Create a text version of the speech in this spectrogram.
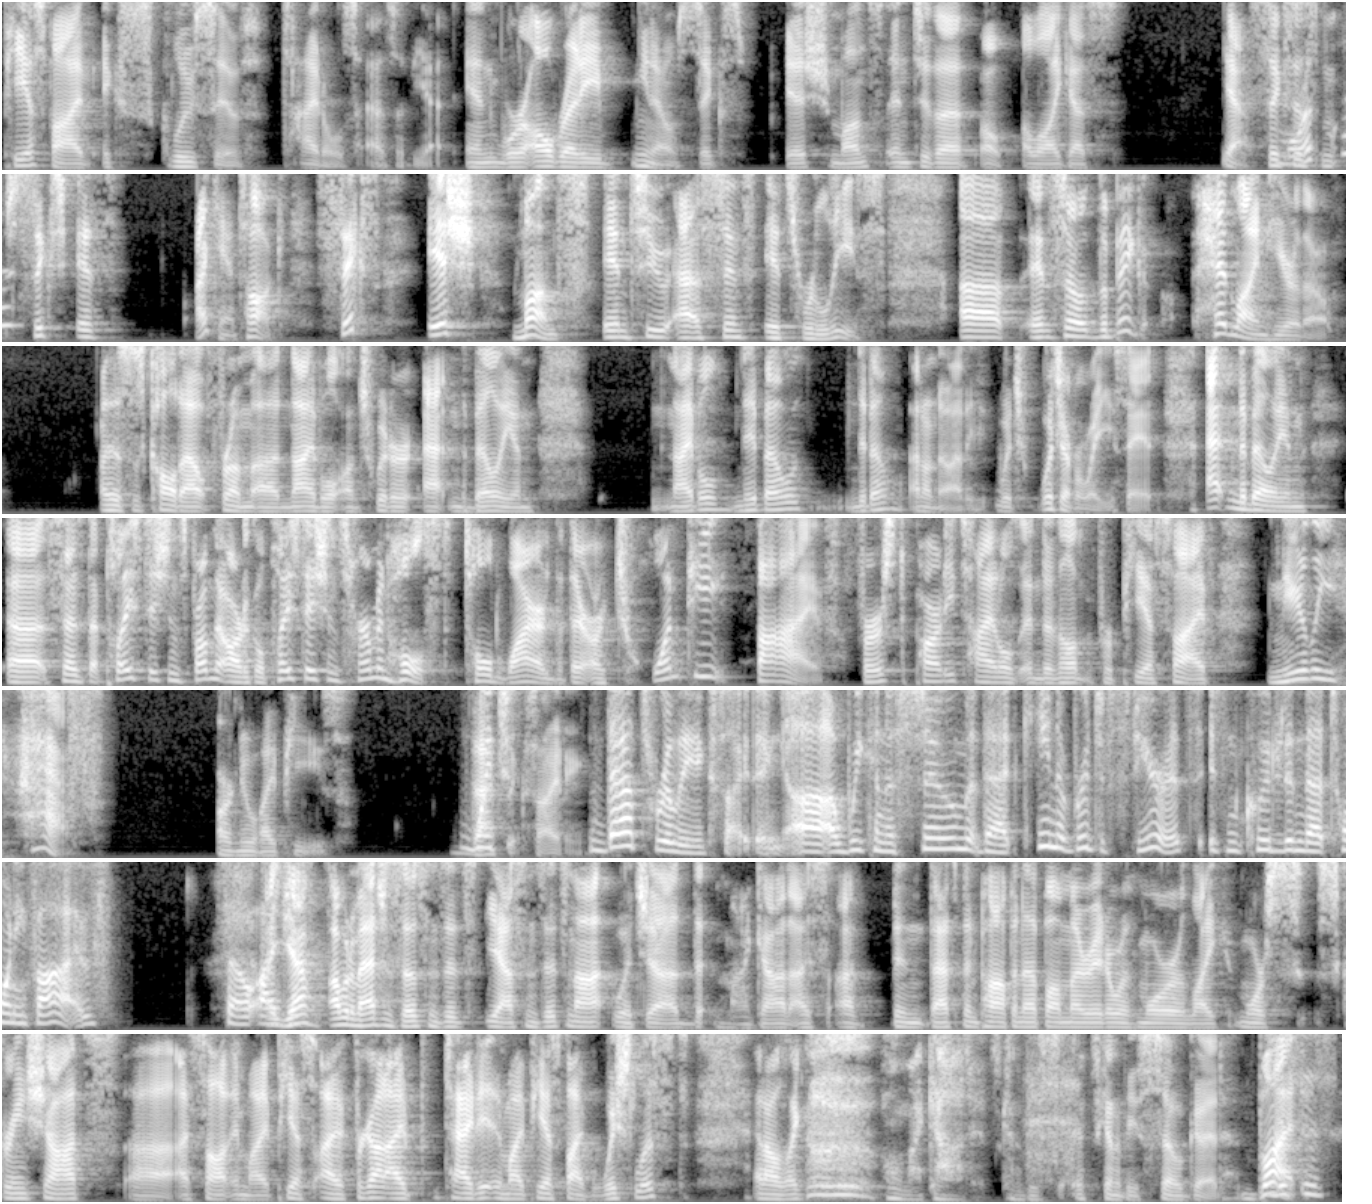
PS5 exclusive titles as of yet. And we're already, you know, six ish months into the, oh, well, I guess, yeah, six is, six is, I can't talk, six ish months into, uh, since its release. Uh, and so the big headline here, though, this is called out from uh, Nibel on Twitter at Nibellion. Nibel? Nibel? Nibel? I don't know how to, which, whichever way you say it. At Nibellion uh, says that PlayStation's, from the article, PlayStation's Hermen Hulst told Wired that there are 25 first party titles in development for PS5. Nearly half are new IPs. That's Which- exciting. That's really exciting. Uh, we can assume that Kena Bridge of Spirits is included in that 25. So I Uh, yeah, I would imagine so. Since it's yeah, since it's not. Which uh, th- my God, I, have been that's been popping up on my radar with more like more s- screenshots. Uh, I saw it in my PS. I forgot I tagged it in my PS5 wish list, and I was like, oh my God, it's gonna be so, it's gonna be so good. But this is.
